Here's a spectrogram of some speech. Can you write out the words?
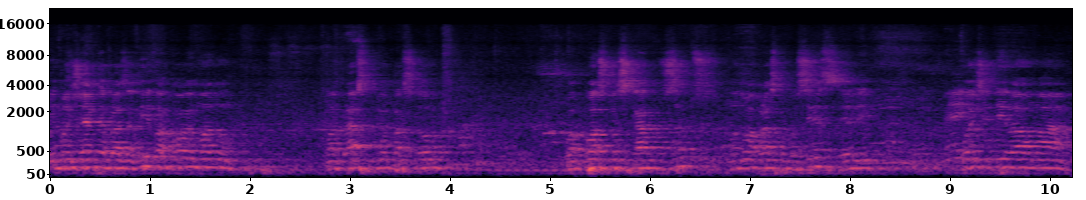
evangélica Brasa Viva, a qual eu mando um abraço para o meu pastor, o apóstolo Escarpo Santos. Mando um abraço para vocês. Ele Hoje tem lá uma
